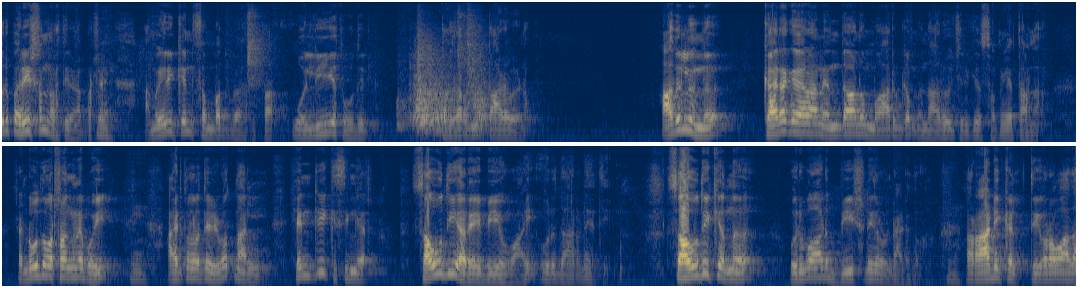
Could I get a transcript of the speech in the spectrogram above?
ഒരു പരീക്ഷണം നടത്തിയാണ് പക്ഷേ അമേരിക്കൻ സമ്പദ് വ്യവസ്ഥ വലിയ തോതിൽ തകർന്ന് താഴെ വീണു. അതിൽ നിന്ന് കരകയറാൻ എന്താണ് മാർഗം എന്ന് ആലോചിച്ചിരിക്കുന്ന സമയത്താണ്. രണ്ട് മൂന്ന് വർഷം അങ്ങനെ പോയി. ആയിരത്തി തൊള്ളായിരത്തി എഴുപത്തിനാലിൽ ഹെൻറി കിസിംഗർ സൗദി അറേബ്യയുമായി ഒരു ധാരണയെത്തി. സൗദിക്കെന്ന് ഒരുപാട് ഭീഷണികളുണ്ടായിരുന്നു. റാഡിക്കൽ തീവ്രവാദ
